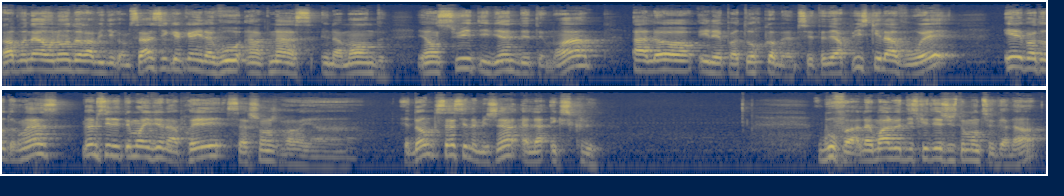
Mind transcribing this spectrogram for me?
Ravona au nom de Rabbi, dit comme ça si quelqu'un il avoue un Knas, une amende, et ensuite il vient des témoins, alors il est pas tour quand même. C'est-à-dire, puisqu'il a avoué, il est pas tour de Knas, même si les témoins ils viennent après, ça ne changera rien. Et donc, ça, c'est la Mishnah, elle a exclu. Goufa, moi, elle veut discuter justement de ce gars-là.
